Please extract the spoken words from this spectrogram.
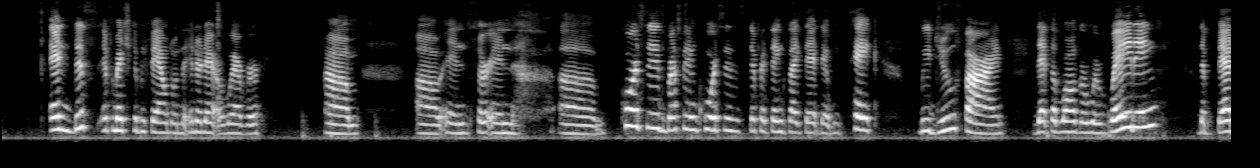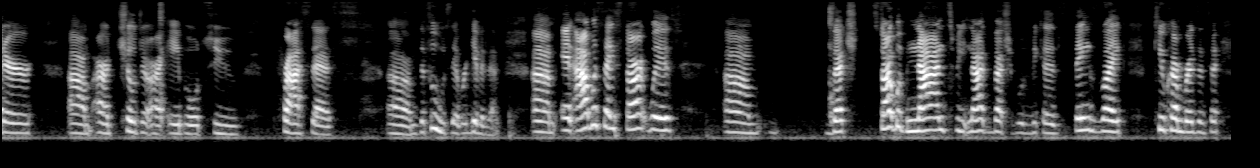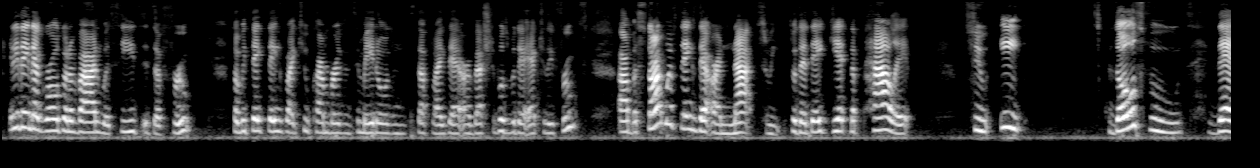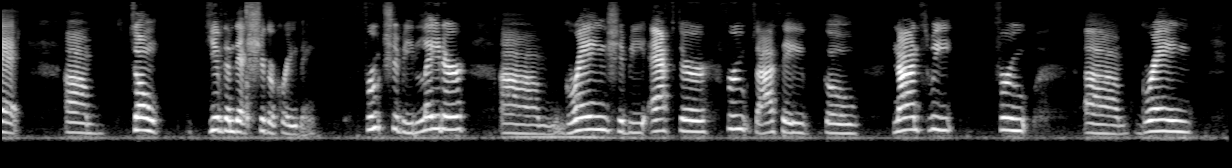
and this information can be found on the internet or wherever um, um, in certain um, courses, breastfeeding courses, different things like that that we take. We do find that the longer we're waiting, the better um, our children are able to process um, the foods that we're giving them. Um, and I would say start with um, veg start with non-sweet, not vegetables, because things like cucumbers and anything that grows on a vine with seeds is a fruit. So we think things like cucumbers and tomatoes and stuff like that are vegetables, but they're actually fruits. Um, but start with things that are not sweet so that they get the palate to eat those foods that um, don't give them that sugar craving. Fruit should be later. Um, grain should be after fruit. So I say go non-sweet fruit, um, grains,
